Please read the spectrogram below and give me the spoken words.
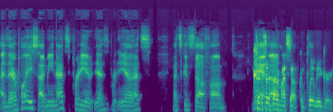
at their place. I mean, that's pretty. That's pretty, you know, that's that's good stuff. Um, couldn't have said better uh, myself. Completely agree.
